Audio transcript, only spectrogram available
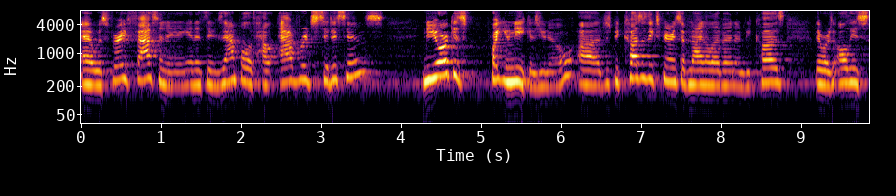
and it was very fascinating, and it's an example of how average citizens, New York is quite unique, as you know, uh, just because of the experience of 9 11 and because there was all these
